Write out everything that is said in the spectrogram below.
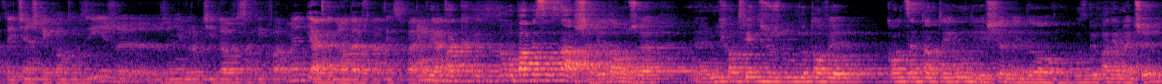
po tej ciężkiej kontuzji, że, że nie wróci do wysokiej formy? Jak wygląda już na tych Powiem sparingach? tak, no, obawy są zawsze. Wiadomo, że e, Michał twierdzi, że już był gotowy końcem tamtej rundy jesiennej do rozgrywania meczy.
